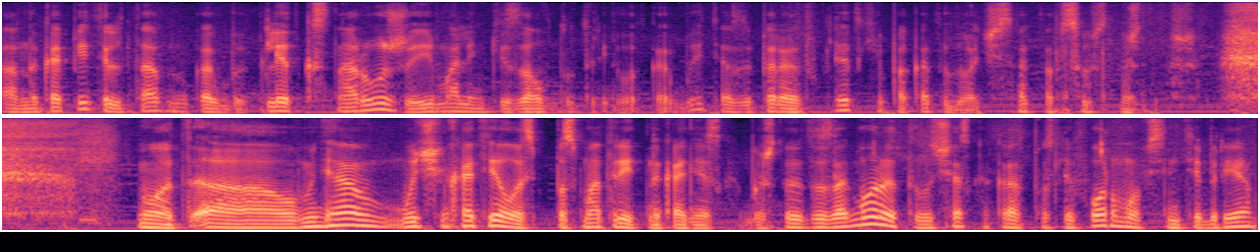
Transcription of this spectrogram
а накопитель там, ну, как бы клетка снаружи и маленький зал внутри. Вот как бы тебя запирают в клетке, пока ты два часа там, собственно, ждешь. Вот. А у меня очень хотелось посмотреть, наконец, как бы, что это за город. И вот сейчас как раз после форума в сентябре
